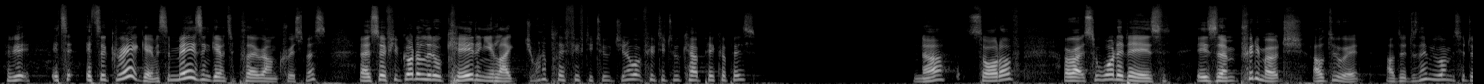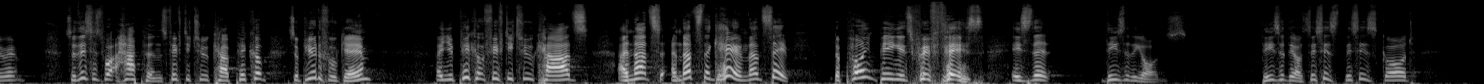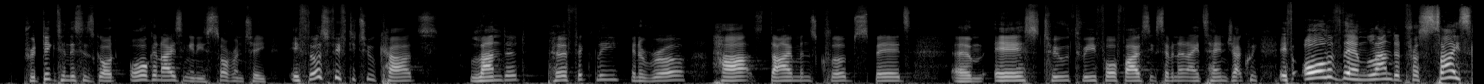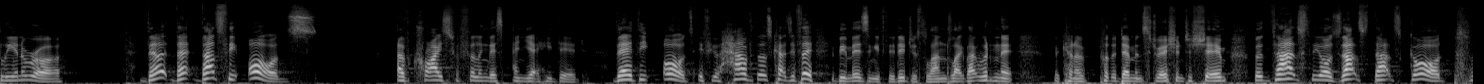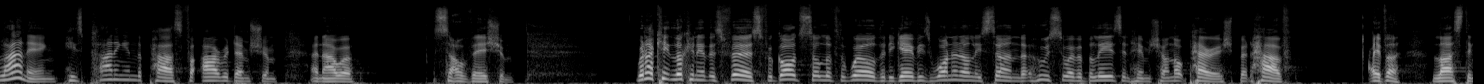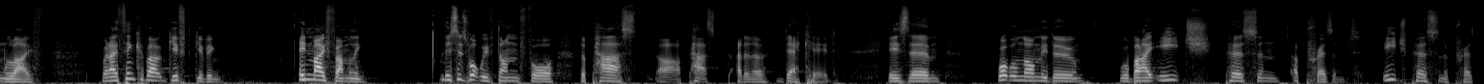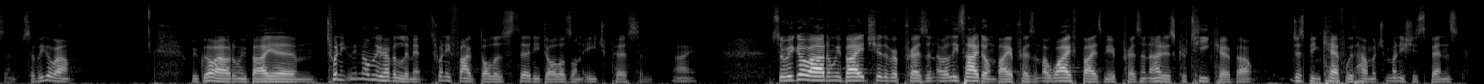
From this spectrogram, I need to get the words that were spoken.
You, it's, a, it's a great game. It's an amazing game to play around Christmas. Uh, so if you've got a little kid and you're like, do you want to play 52? Do you know what 52 card pickup is? No? Sort of? All right, so what it is, is um, pretty much, I'll do it. I'll do it. Does anybody want me to do it? So this is what happens 52 card pickup. It's a beautiful game. And you pick up 52 cards, and that's, and that's the game. That's it. The point being is with this is that these are the odds. These are the odds. This is, this is God predicting, this is God organizing in His sovereignty. If those 52 cards landed perfectly in a row hearts, diamonds, clubs, spades, um, ace, two, three, four, five, six, seven, eight, nine, ten, jack, queen if all of them landed precisely in a row, that, that, that's the odds of Christ fulfilling this, and yet he did. They're the odds. If you have those cards, if they, it'd be amazing if they did just land like that, wouldn't it? They kind of put the demonstration to shame. But that's the odds. That's, that's God planning. He's planning in the past for our redemption and our salvation. When I keep looking at this verse, for God so loved the world that he gave his one and only Son, that whosoever believes in him shall not perish, but have everlasting life. When I think about gift giving in my family, this is what we've done for the past, oh, past I don't know, decade. Is um, what we'll normally do, we'll buy each person a present. Each person a present. So we go out, we go out and we buy um, 20, we normally have a limit, $25, $30 on each person, right? So we go out and we buy each other a present, or at least I don't buy a present. My wife buys me a present. I just critique her about just being careful with how much money she spends.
